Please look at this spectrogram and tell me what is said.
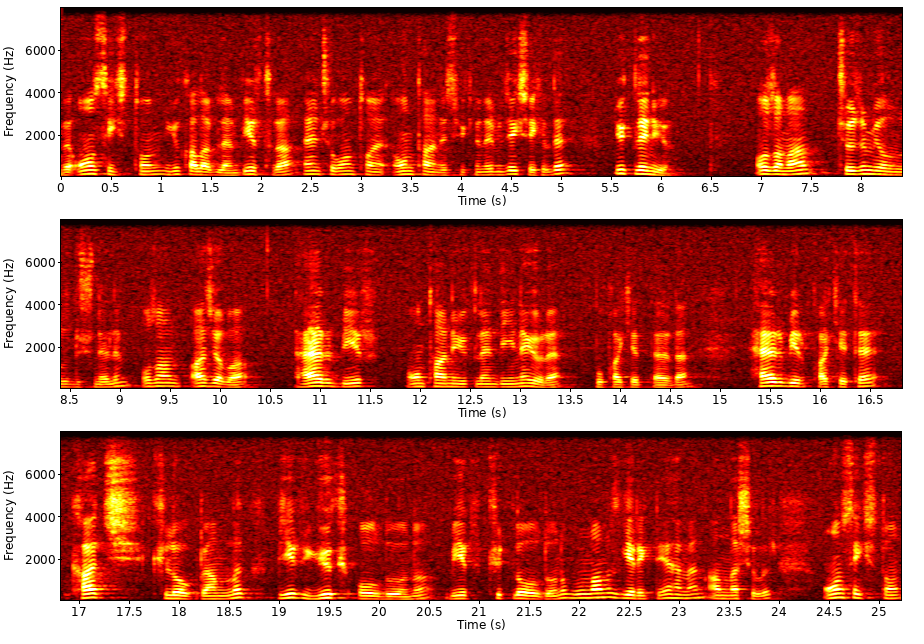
ve 18 ton yük alabilen bir tıra en çok 10, ta 10 tanesi yüklenebilecek şekilde yükleniyor. O zaman çözüm yolumuzu düşünelim. O zaman acaba her bir 10 tane yüklendiğine göre bu paketlerden her bir pakete kaç kilogramlık bir yük olduğunu, bir kütle olduğunu bulmamız gerektiği hemen anlaşılır. 18 ton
